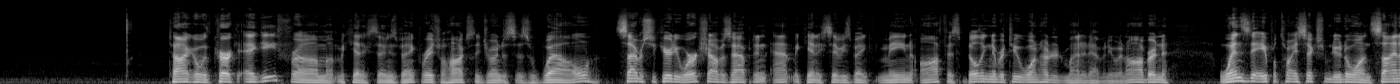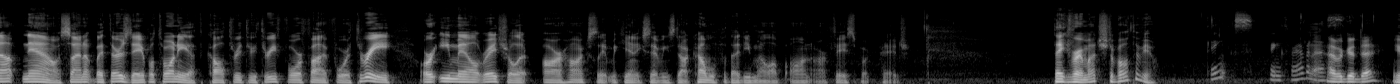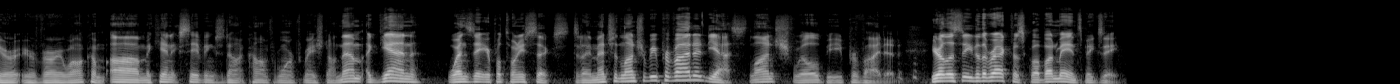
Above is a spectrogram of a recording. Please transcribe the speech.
Talking with Kirk Egge from Mechanic Savings Bank. Rachel Hawksley joined us as well. Cybersecurity workshop is happening at Mechanic Savings Bank main office, building number two, 100 Minot Avenue in Auburn. Wednesday, April 26th from noon to 1. Sign up now. Sign up by Thursday, April 20th. Call 333-4543 or email Rachel at rhawksley at mechanicsavings.com. We'll put that email up on our Facebook page. Thank you very much to both of you. Thanks. Thanks for having us. Have a good day. You're, you're very welcome. Uh, mechanicsavings.com for more information on them. Again, Wednesday, April 26th. Did I mention lunch will be provided? Yes, lunch will be provided. You're listening to The Breakfast Club on Maine's Big Z.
